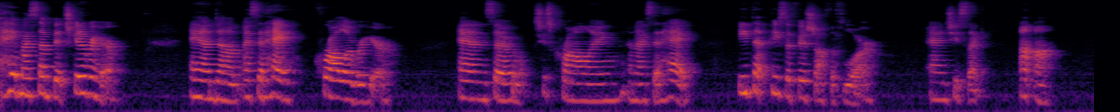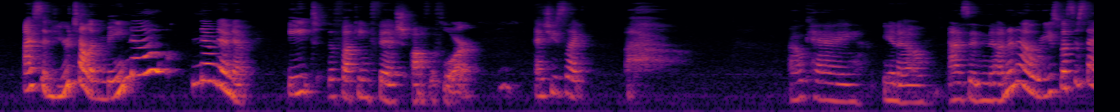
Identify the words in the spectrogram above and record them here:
Hey, my sub bitch, get over here. And um, I said, Hey, crawl over here. And so she's crawling. And I said, Hey, eat that piece of fish off the floor. And she's like, Uh uh I said, You're telling me no? No, no, no. Eat the fucking fish off the floor. And she's like, Okay, you know. I said, No, no, no. Were you supposed to say?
